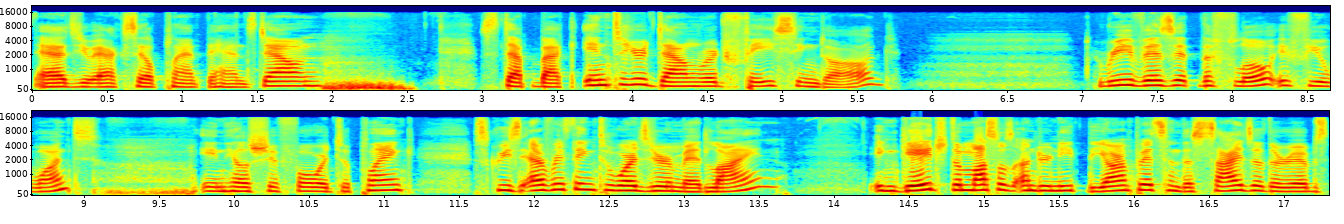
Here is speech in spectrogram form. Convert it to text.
As you exhale, plant the hands down. Step back into your downward facing dog. Revisit the flow if you want. Inhale, shift forward to plank. Squeeze everything towards your midline. Engage the muscles underneath the armpits and the sides of the ribs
